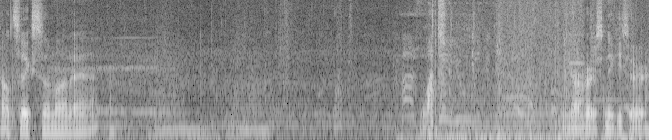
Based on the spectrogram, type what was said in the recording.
I'll take some of that. What? You're very sneaky, sir.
